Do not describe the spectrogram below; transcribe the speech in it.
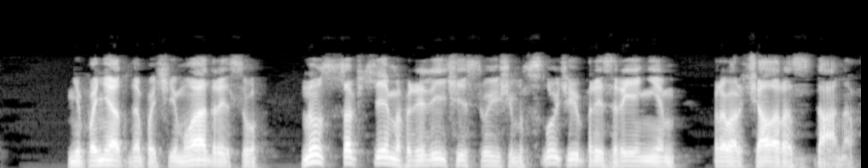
Непонятно по чьему адресу, но с совсем приличествующим случаю презрением проворчал Разданов.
